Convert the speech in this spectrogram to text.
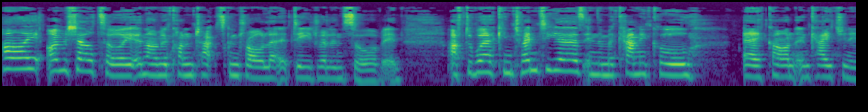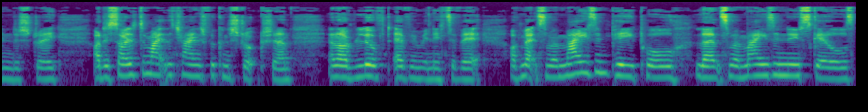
Hi, I'm Michelle Toy and I'm a contracts controller at D Drill and Sawing. After working 20 years in the mechanical, aircon and catering industry, I decided to make the change for construction and I've loved every minute of it. I've met some amazing people, learnt some amazing new skills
